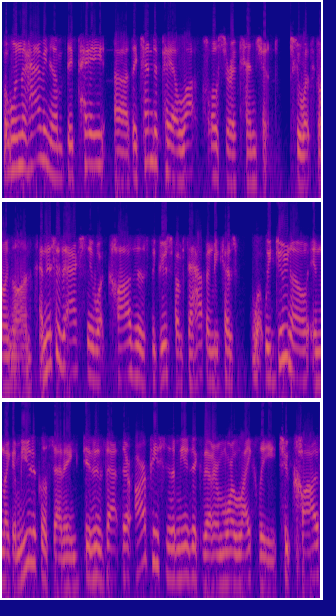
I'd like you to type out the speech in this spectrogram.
but when they're having them, they pay, uh, they tend to pay a lot closer attention to what's going on. And this is actually what causes the goosebumps to happen because what we do know in like a musical setting is, is that there are pieces of music that are more likely to cause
